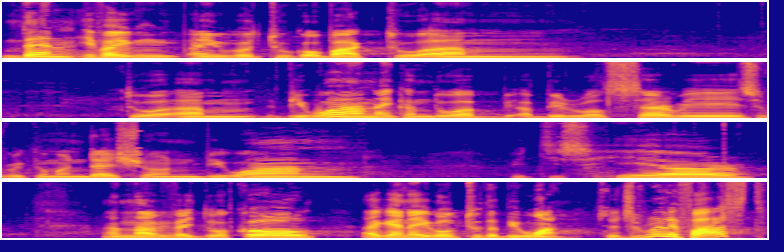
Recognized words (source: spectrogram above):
Then if I'm, I'm going to go back to um, to um, V1, I can do a, virtual service recommendation B1, which is here. And now if I do a call, again, I go to the B1. So it's really fast.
